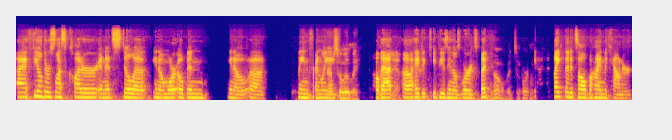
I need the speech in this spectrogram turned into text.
i feel there's less clutter and it's still a you know more open you know uh clean friendly absolutely. all that Yeah. uh, i hate to keep using those words but No, it's important. I like that it's all behind the counter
